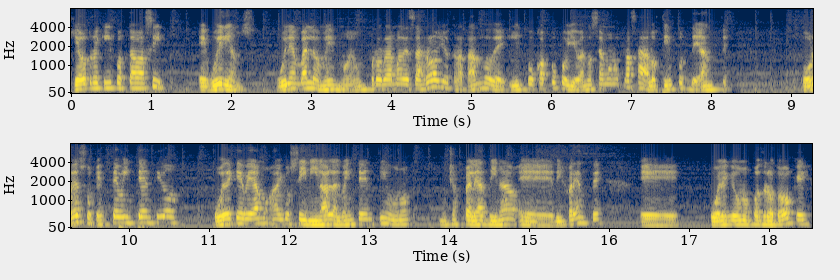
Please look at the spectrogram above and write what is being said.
¿Qué otro equipo estaba así? Eh, Williams. Williams va lo mismo. Es un programa de desarrollo tratando de ir poco a poco llevándose a monoplaza a los tiempos de antes. Por eso que este 2022 puede que veamos algo similar al 2021. Muchas peleas eh, diferentes. Eh, Puede que uno otro toque,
